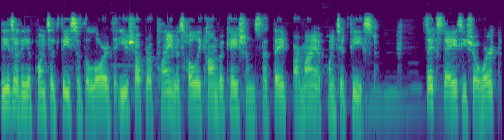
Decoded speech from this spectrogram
These are the appointed feasts of the Lord that you shall proclaim as holy convocations, that they are my appointed feast. Six days you shall work,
